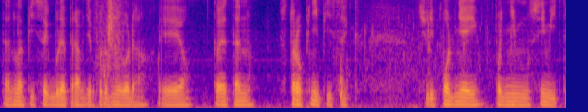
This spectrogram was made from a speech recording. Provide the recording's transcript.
Tenhle písek bude pravděpodobně voda. Jo, to je ten stropní písek čili pod něj, pod ním musí mít.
